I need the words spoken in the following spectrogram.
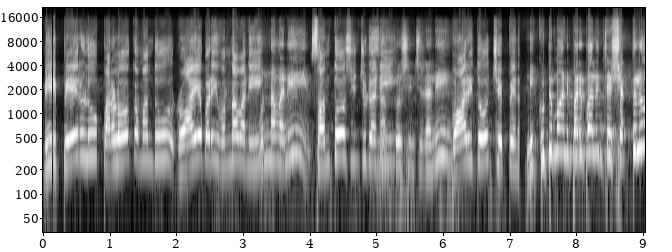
మీ పేరులు పరలోకమందు రాయబడి ఉన్నవని ఉన్నవని సంతోషించుడని సంతోషించుడని వారితో చెప్పెను. నీ కుటుంబాన్ని పరిపాలించే శక్తులు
